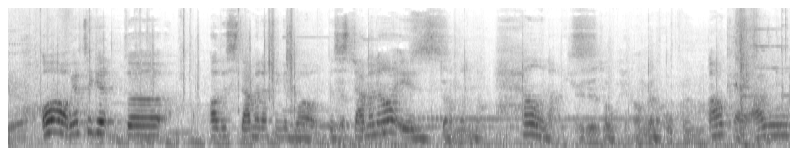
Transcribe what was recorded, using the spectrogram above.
Yeah. Oh, we have to get the. Oh, the stamina thing as well. The Yes, stamina is Stamina. hell nice. It is over here. I'm gonna open. Okay, I will.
